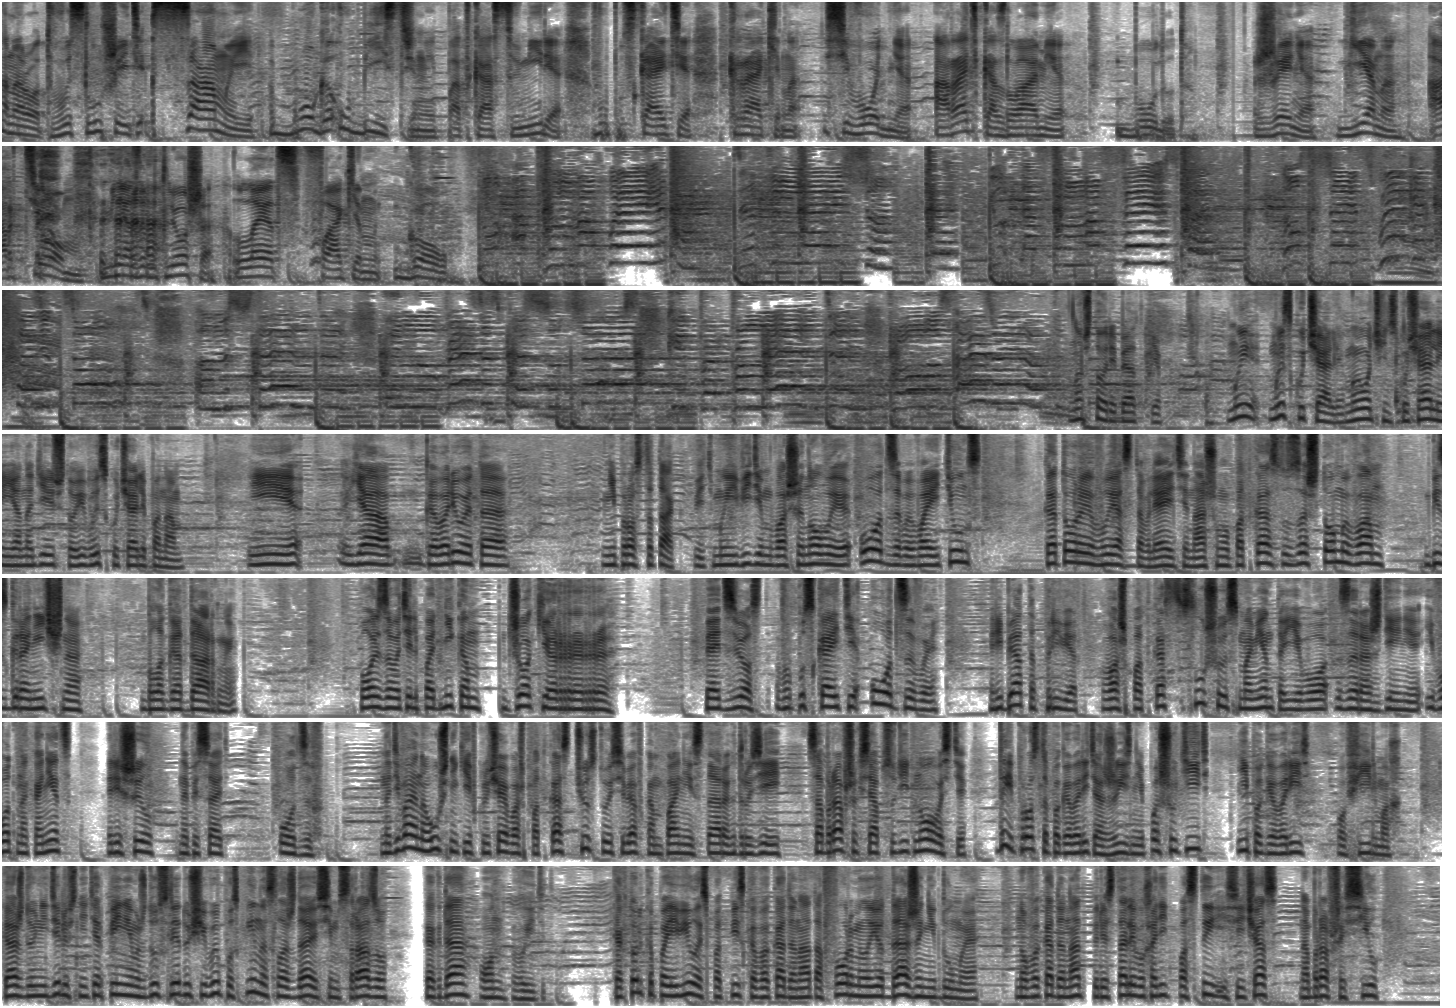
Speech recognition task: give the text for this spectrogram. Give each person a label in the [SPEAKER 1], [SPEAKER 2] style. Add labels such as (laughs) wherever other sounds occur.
[SPEAKER 1] Алоха, народ! Вы слушаете самый богоубийственный подкаст в мире. Выпускайте Кракена. Сегодня орать козлами будут. Женя, Гена, Артем. Меня зовут Леша. Let's fucking go.
[SPEAKER 2] Что, ребятки, мы, мы скучали, мы очень скучали, и я надеюсь, что и вы скучали по нам. И я говорю это не просто так, ведь мы видим ваши новые отзывы в iTunes, которые вы оставляете нашему подкасту, за что мы вам безгранично благодарны. Пользователь под ником Джокер 5 звезд. Выпускайте отзывы Ребята, привет! Ваш подкаст слушаю с момента его зарождения, и вот, наконец, решил написать отзыв. Надевая наушники и включая ваш подкаст, чувствую себя в компании старых друзей, собравшихся обсудить новости, да и просто поговорить о жизни, пошутить и поговорить о фильмах. Каждую неделю с нетерпением жду следующий выпуск и наслаждаюсь им сразу, когда он выйдет. Как только появилась подписка ВК Донат, оформил ее даже не думая – но в ВК Донат перестали выходить посты и сейчас, набравшись сил,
